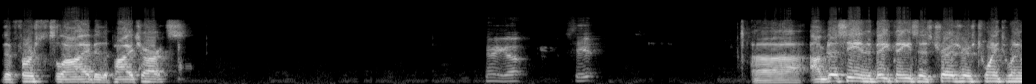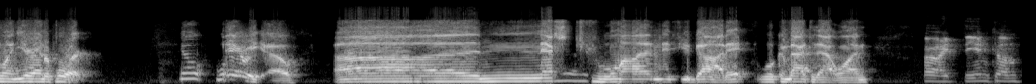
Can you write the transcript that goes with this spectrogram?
the first slide of the pie charts? There you go. See it? Uh, I'm just seeing the big thing says Treasurer's 2021 year end report. No, wh- There we go. Uh, next one, if you got it. We'll come back to that one. All right, the income.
